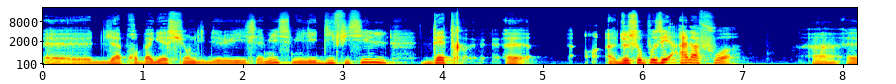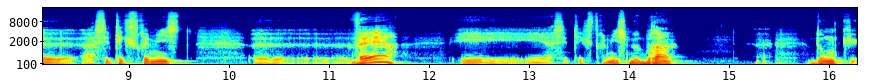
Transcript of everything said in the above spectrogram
de la propagation de l'idéologie islamiste, il est difficile d'être, de s'opposer à la fois hein, à cet extrémiste vert et, à cet extrémisme brun. Donc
